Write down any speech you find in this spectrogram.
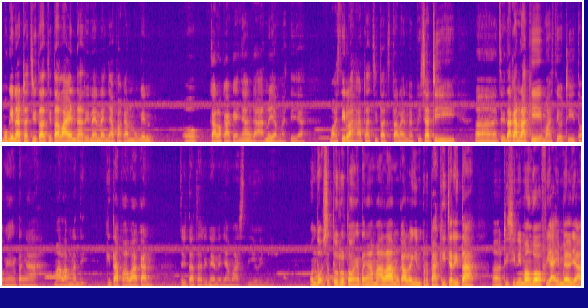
Mungkin ada cita-cita lain dari neneknya bahkan mungkin oh kalau kakeknya nggak anu ya Mas Tio ya pastilah ada cita-cita lain bisa diceritakan uh, lagi Mas Tio di dongeng tengah malam nanti kita bawakan cerita dari neneknya Mas Tio ini. Untuk sedulur dongeng tengah malam kalau ingin berbagi cerita uh, di sini monggo via email ya.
